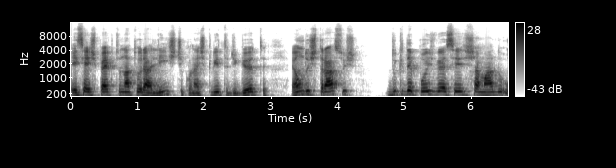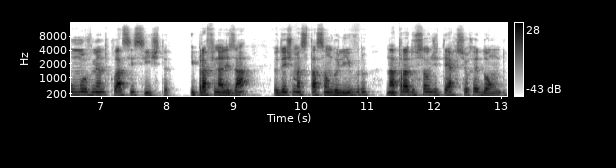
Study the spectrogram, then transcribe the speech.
Esse aspecto naturalístico na escrita de Goethe é um dos traços do que depois veio a ser chamado o movimento classicista. E para finalizar, eu deixo uma citação do livro na tradução de Tércio Redondo.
